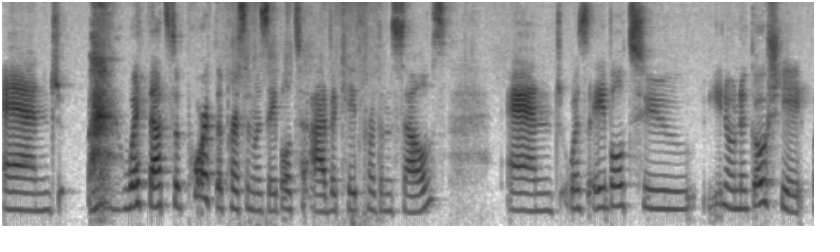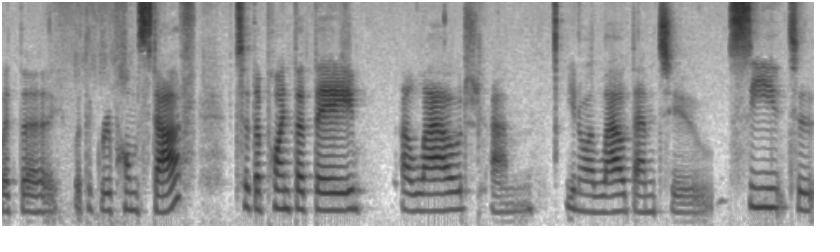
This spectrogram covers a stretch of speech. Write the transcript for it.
And with that support, the person was able to advocate for themselves and was able to you know negotiate with the with the group home staff to the point that they allowed um, you know allowed them to see to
